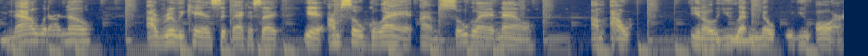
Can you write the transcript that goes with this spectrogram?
now, what I know, I really can sit back and say, yeah, I'm so glad. I am so glad now. I'm out. You know, you let me know who you are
